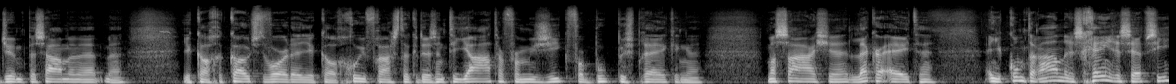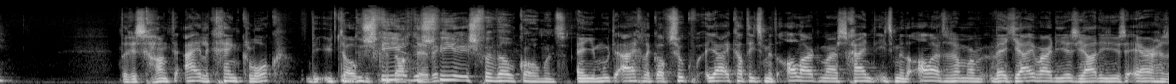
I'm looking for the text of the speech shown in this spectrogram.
jumpen samen met me. Je kan gecoacht worden, je kan groeivraagstukken. Er is een theater voor muziek, voor boekbesprekingen, massage, lekker eten. En je komt eraan, er is geen receptie. Er is, hangt eigenlijk geen klok. Die utopische de sfeer, de sfeer is verwelkomend. En je moet eigenlijk op zoek... Ja, ik had iets met Allard, maar schijnt iets met Allard te zijn. Maar weet jij waar die is? Ja, die is ergens,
